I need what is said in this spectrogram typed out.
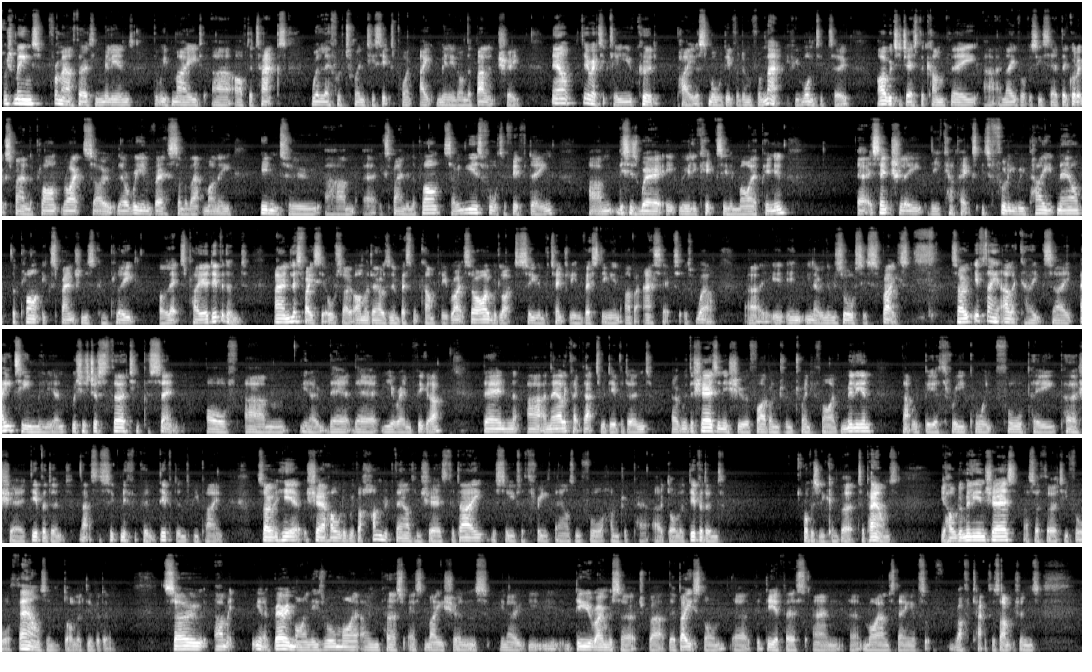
which means from our 30 millions that we've made uh, after tax, we're left with 26.8 million on the balance sheet. Now, theoretically, you could pay a small dividend from that if you wanted to. I would suggest the company, uh, and they've obviously said they've got to expand the plant, right? So they'll reinvest some of that money into um, uh, expanding the plant. So in years 4 to 15, um, this is where it really kicks in, in my opinion. Uh, essentially, the capex is fully repaid now. The plant expansion is complete. Let's pay a dividend. And let's face it, also Armadale is an investment company, right? So I would like to see them potentially investing in other assets as well, uh, in, you know in the resources space. So if they allocate, say, 18 million, which is just 30% of um, you know their their year-end figure, then uh, and they allocate that to a dividend uh, with the shares in issue of 525 million. That would be a 3.4p per share dividend. That's a significant dividend to be paying. So here, a shareholder with 100,000 shares today receives a $3,400 uh, dividend. Obviously convert to pounds. You hold a million shares, that's a $34,000 dividend. So, um, you know, bear in mind these are all my own personal estimations. You know, you, you do your own research, but they're based on uh, the DFS and uh, my understanding of sort of rough tax assumptions.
